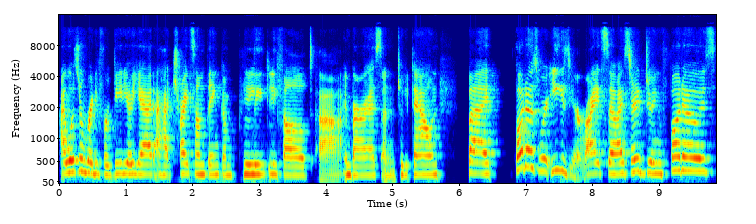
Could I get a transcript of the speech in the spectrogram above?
I wasn't ready for video yet. I had tried something, completely felt uh, embarrassed and took it down. But photos were easier, right? So I started doing photos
